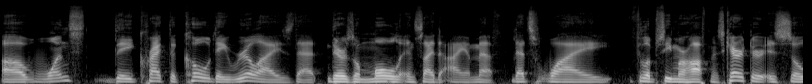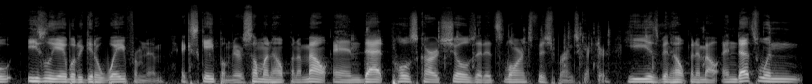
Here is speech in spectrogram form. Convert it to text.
Uh, once they crack the code, they realize that there's a mole inside the IMF. That's why Philip Seymour Hoffman's character is so easily able to get away from them, escape them. There's someone helping him out, and that postcard shows that it's Laurence Fishburne's character. He has been helping him out, and that's when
